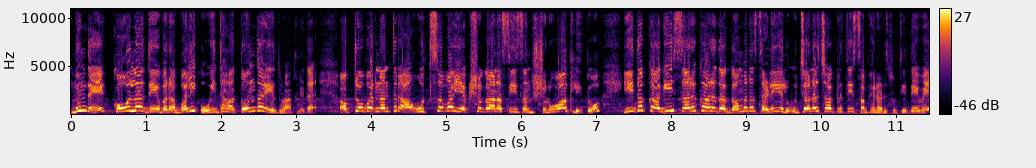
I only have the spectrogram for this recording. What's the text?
ಮುಂದೆ ಕೋಲ ದೇವರ ಬಲಿಗೂ ಇಂತಹ ತೊಂದರೆ ಎದುರಾಗಲಿದೆ. ಅಕ್ಟೋಬರ್ ನಂತರ ಉತ್ಸವ ಯಕ್ಷಗಾನ ಸೀಸನ್ ಶುರುವಾಗಲಿದ್ದು, ಇದಕ್ಕಾಗಿ ಸರ್ಕಾರದ ಗಮನ ಸೆಳೆಯಲು ಜನಜಾಗೃತಿ ಸಭೆ ನಡೆಸುತ್ತಿದ್ದೇವೆ.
